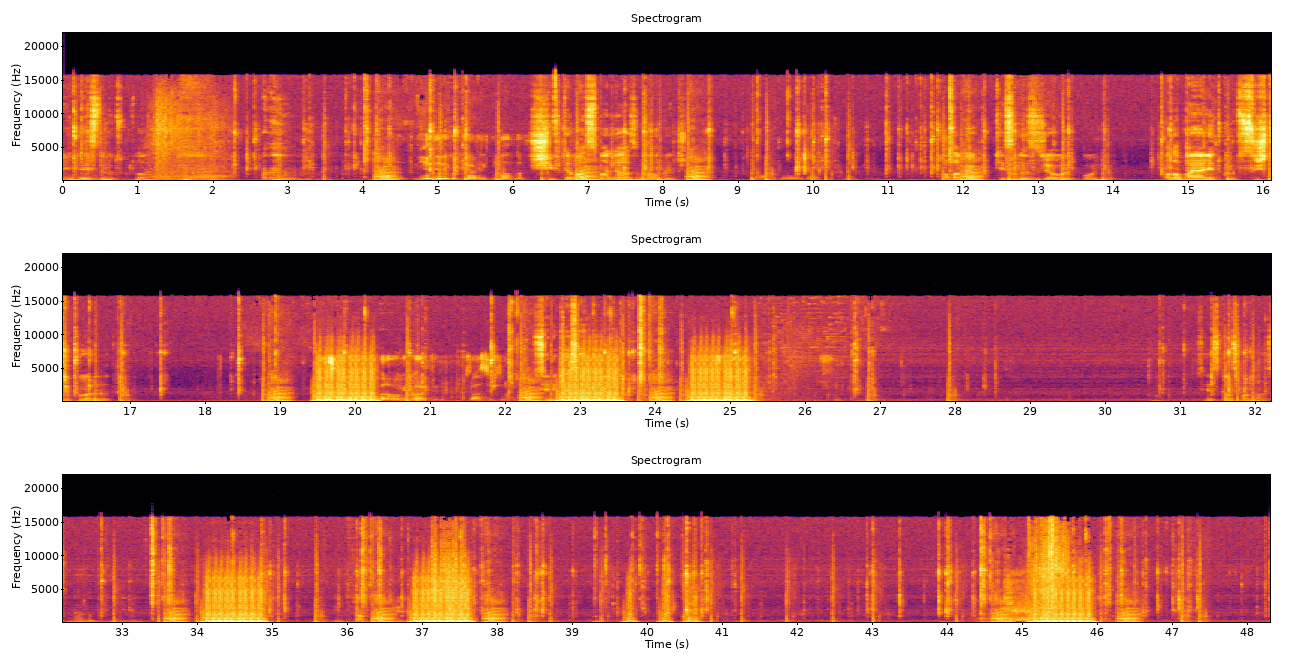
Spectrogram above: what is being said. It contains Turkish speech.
Benim de esneme tuttu lan. Oğlum niye deli kurt kerameti kullandım? Shift'e basman lazım alman için. Adam yok. Kesin hızlıca oy- oynuyor. Adam hayalet kurt. Sıçtık bu arada. Oğlum ben o gibi olarak dedim. Sen sıçtın ama. Seni keser mi? Ses kasman lazım. Nerede bu bilgi? Etraf kontrol ediyor.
